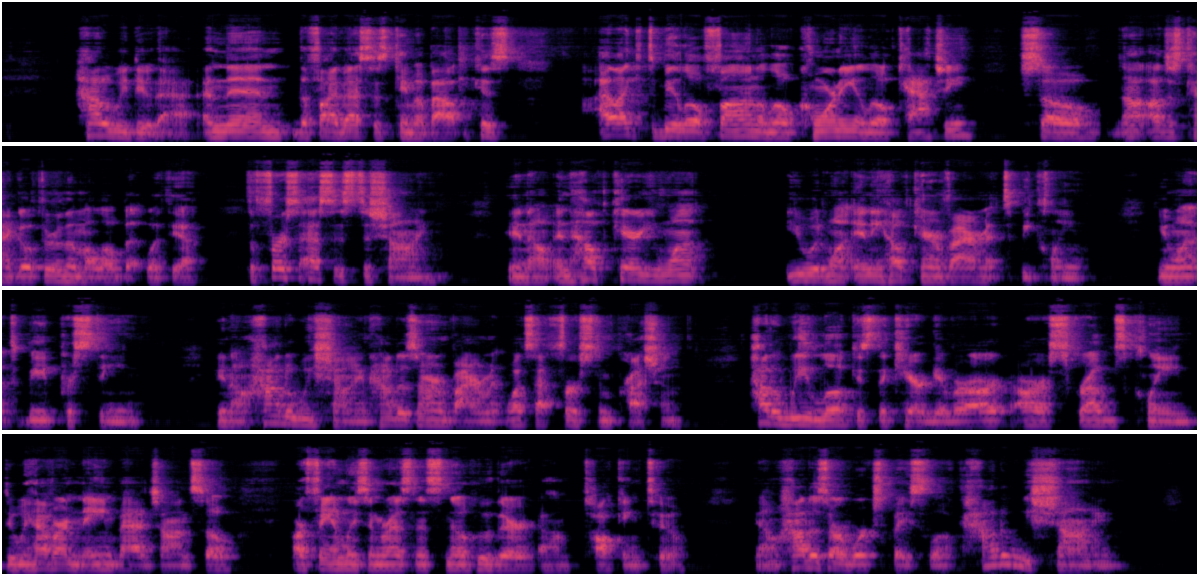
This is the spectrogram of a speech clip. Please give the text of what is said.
how do we do that? And then the five S's came about because I like it to be a little fun, a little corny, a little catchy. So I'll just kind of go through them a little bit with you. The first S is to shine. You know, in healthcare, you want you would want any healthcare environment to be clean. You want it to be pristine. You know, how do we shine? How does our environment? What's that first impression? How do we look as the caregiver? Are, are our scrubs clean? Do we have our name badge on? So our families and residents know who they're um, talking to. You know, how does our workspace look? How do we shine?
